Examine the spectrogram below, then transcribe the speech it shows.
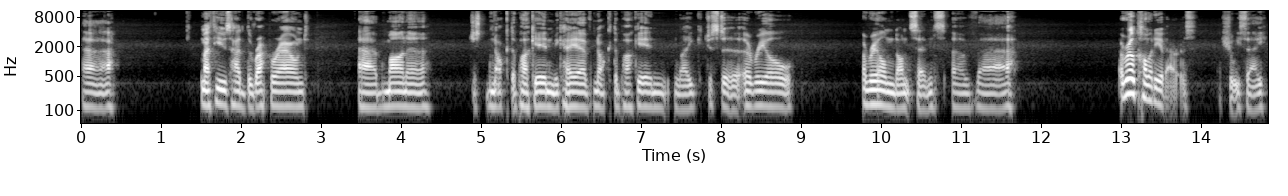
Uh, Matthews had the wraparound uh, Marner just knocked the puck in. Mikheyev knocked the puck in. Like just a, a real, a real nonsense of uh, a real comedy of errors, shall we say?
